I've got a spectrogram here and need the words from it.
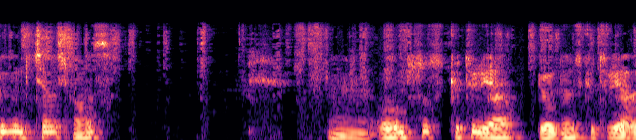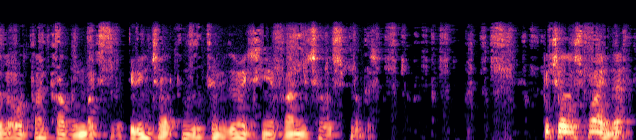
Bugünkü çalışmamız e, olumsuz kötü rüya, gördüğünüz kötü rüyaları ortadan kaldırmak için, bilinçaltınızı temizlemek için yapılan bir çalışmadır. Bu çalışmayla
